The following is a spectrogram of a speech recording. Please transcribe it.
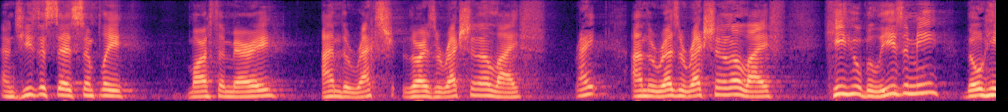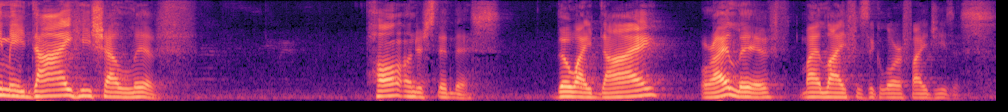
And Jesus says simply, Martha, Mary, I'm the resurrection and life, right? I'm the resurrection and the life. He who believes in me, though he may die, he shall live. Paul understood this. Though I die or I live, my life is to glorify Jesus.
